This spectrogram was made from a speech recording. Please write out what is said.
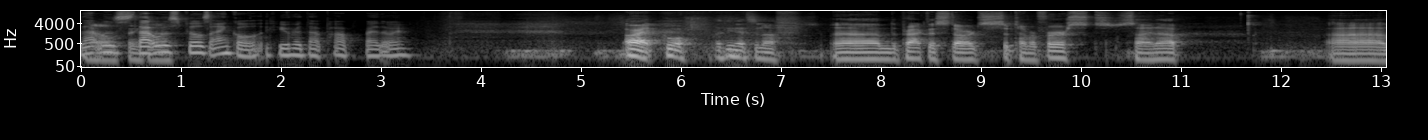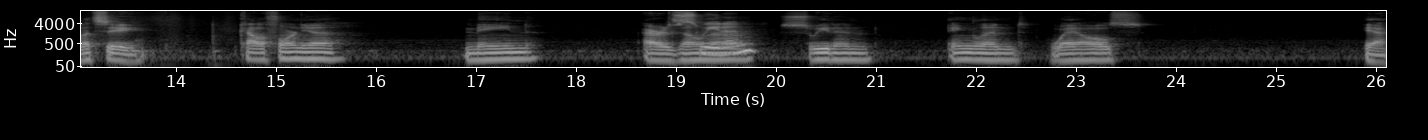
That was that was Phil's ankle. If you heard that pop, by the way. all right cool i think that's enough um, the practice starts september 1st sign up uh, let's see california maine arizona Sweden. sweden england wales yeah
